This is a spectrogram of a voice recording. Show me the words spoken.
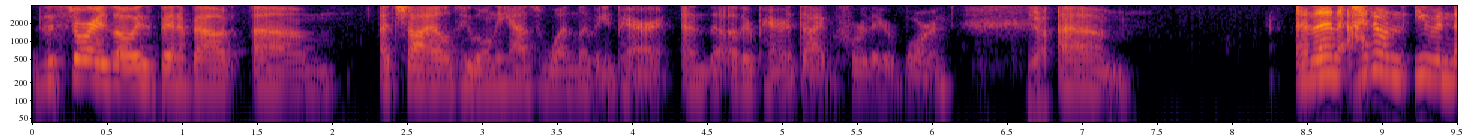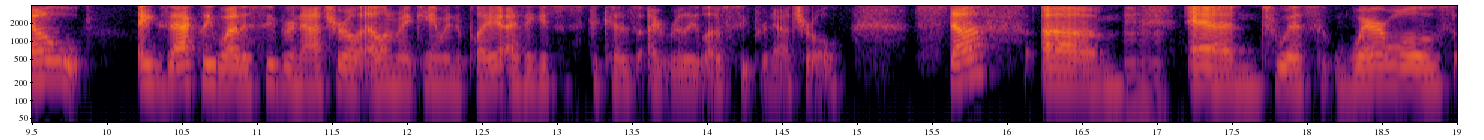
the story has always been about um a child who only has one living parent and the other parent died before they were born Yeah. um and then i don't even know exactly why the supernatural element came into play i think it's just because i really love supernatural stuff um Mhm. and with werewolves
